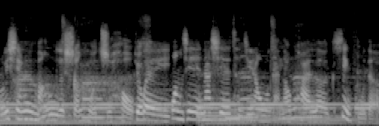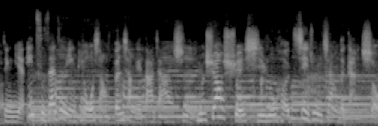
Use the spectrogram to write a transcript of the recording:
容易陷入忙碌的生活之后，就会忘记那些曾经让我感到快乐、幸福的经验。因此，在这个影片，我想分享给大家的是，我们需要学习如何记住这样的感受，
